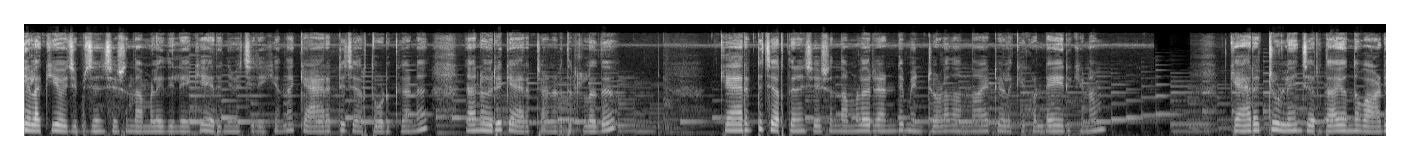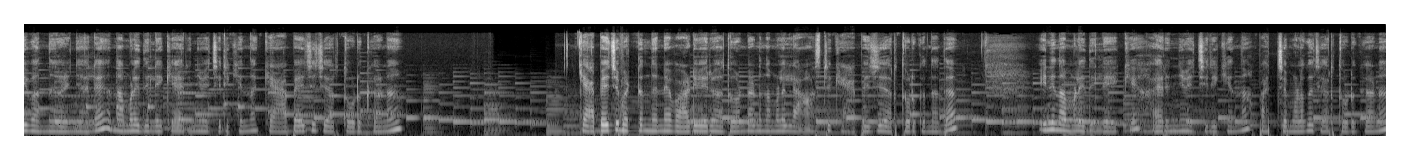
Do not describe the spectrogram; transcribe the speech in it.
ഇളക്കി യോജിപ്പിച്ചതിന് ശേഷം നമ്മൾ ഇതിലേക്ക് എരിഞ്ഞു വെച്ചിരിക്കുന്ന ക്യാരറ്റ് ചേർത്ത് കൊടുക്കുകയാണ്. ഞാൻ ഒരു ക്യാരറ്റാണ് എടുത്തിട്ടുള്ളത്. ക്യാരറ്റ് ചേർത്തതിന് ശേഷം നമ്മൾ ഒരു രണ്ട് മിനിറ്റോളം നന്നായിട്ട് ഇളക്കിക്കൊണ്ടേയിരിക്കണം ക്യാരറ്റ് ഉള്ളിയും ചെറുതായി ഒന്ന് വാടി വന്നു കഴിഞ്ഞാൽ നമ്മൾ ഇതിലേക്ക് അരിഞ്ഞു വെച്ചിരിക്കുന്ന ക്യാബേജ് ചേർത്ത് കൊടുക്കുകയാണ്. ക്യാബേജ് പെട്ടെന്ന് തന്നെ വാടി വരും. അതുകൊണ്ടാണ് നമ്മൾ ലാസ്റ്റ് ക്യാബേജ് ചേർത്ത് കൊടുക്കുന്നത്. ഇനി നമ്മളിതിലേക്ക് അരിഞ്ഞു വെച്ചിരിക്കുന്ന പച്ചമുളക് ചേർത്ത് കൊടുക്കുകയാണ്.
